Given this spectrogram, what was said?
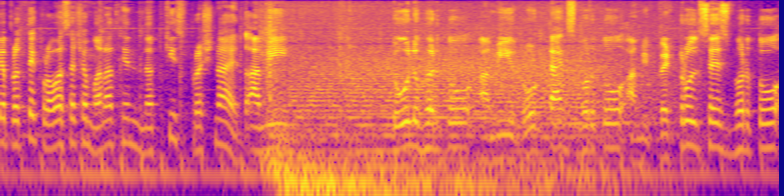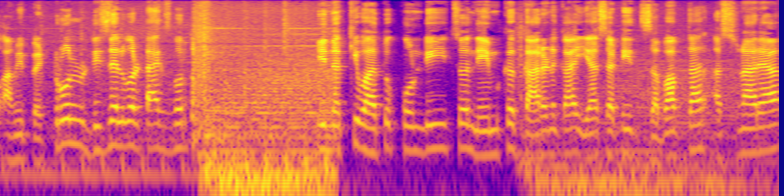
या प्रत्येक प्रवासाच्या मनात हे नक्कीच प्रश्न आहेत. आम्ही टोल भरतो आम्ही रोड टॅक्स भरतो आम्ही पेट्रोल सेस भरतो आम्ही पेट्रोल डिझेलवर टॅक्स भरतो. ही नक्की वाहतूक कोंडीचं नेमकं कारण काय? यासाठी जबाबदार असणाऱ्या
